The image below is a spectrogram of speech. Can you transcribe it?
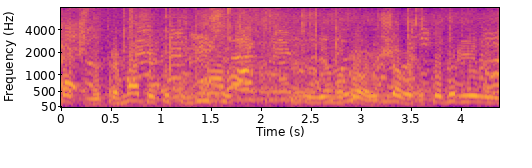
Точно, тримати тут в лісі Янукович. Що ви тут, подуріли?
